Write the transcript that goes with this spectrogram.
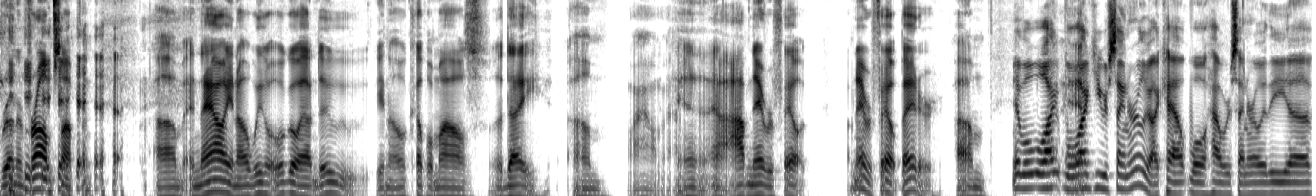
running from something. Um, and now you know we we'll go out and do you know a couple miles a day. Um, Wow, man. and I've never felt I've never felt better. Um, Yeah, well, like, well, like you were saying earlier, like how well how we were saying earlier, the uh,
